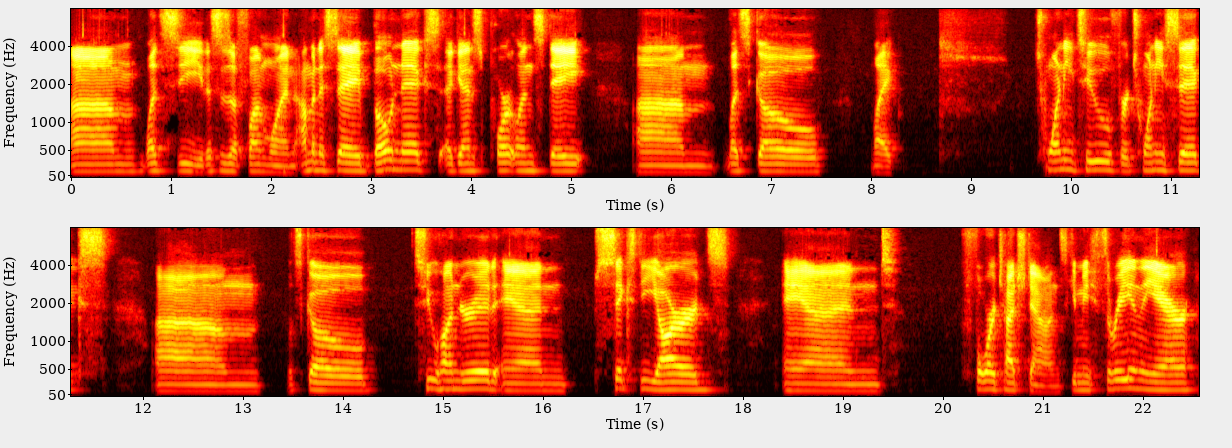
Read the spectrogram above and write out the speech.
Um, let's see. This is a fun one. I'm gonna say Bo Nix against Portland State. Um, let's go like 22 for 26. Um, let's go 260 yards and four touchdowns. Give me three in the air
